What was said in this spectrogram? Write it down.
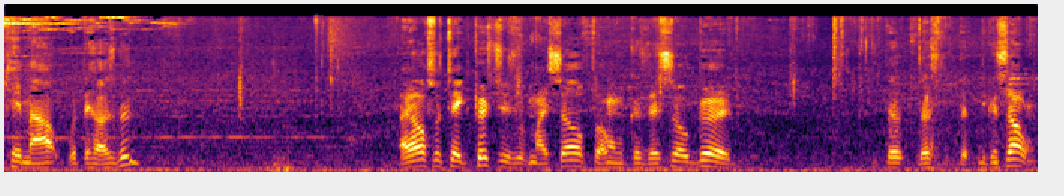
came out with the husband I also take pictures with my cell phone because they're so good that, that you can sell them.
